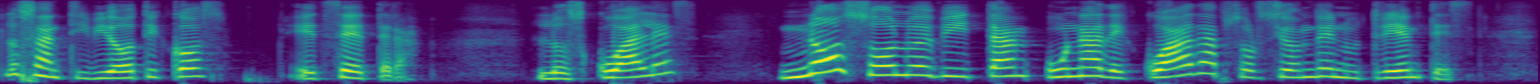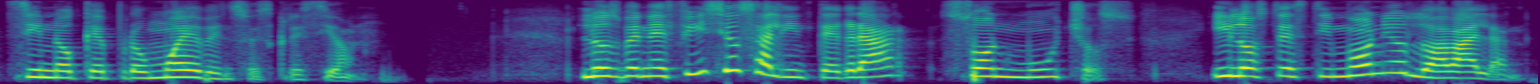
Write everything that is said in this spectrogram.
los antibióticos, etc., los cuales no solo evitan una adecuada absorción de nutrientes, sino que promueven su excreción. Los beneficios al integrar son muchos y los testimonios lo avalan,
